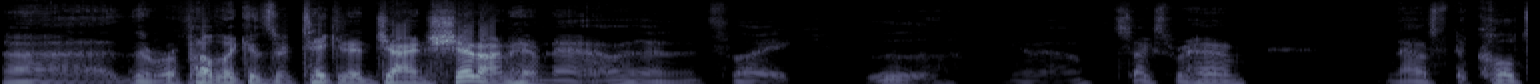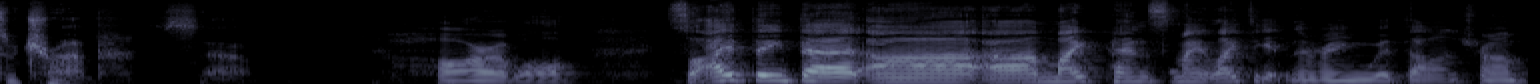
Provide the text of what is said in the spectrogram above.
uh, the Republicans are taking a giant shit on him now, and it's like, ugh, you know, sucks for him. Now it's the cult of Trump. So horrible? So I think that uh, uh, Mike Pence might like to get in the ring with Donald Trump,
